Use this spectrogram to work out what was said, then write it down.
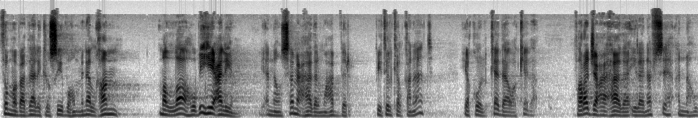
ثم بعد ذلك يصيبهم من الغم ما الله به عليم لأنه سمع هذا المعبر في تلك القناة يقول كذا وكذا فرجع هذا إلى نفسه أنه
